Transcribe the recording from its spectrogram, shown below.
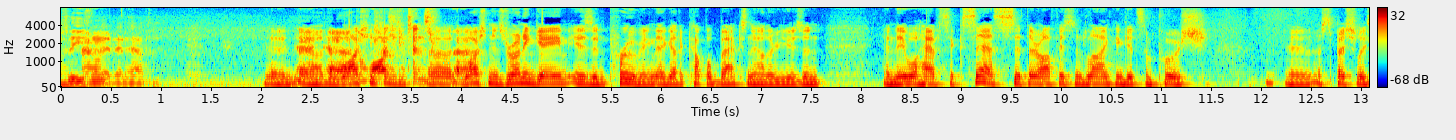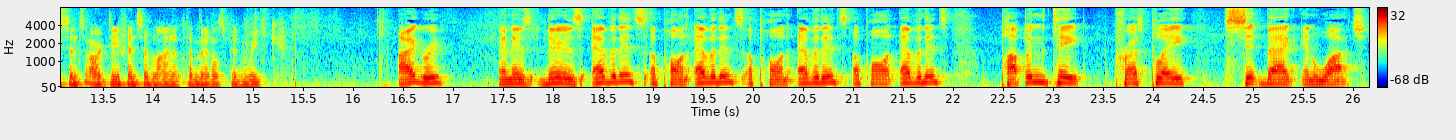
Please don't let that happen. And, uh, the, uh, Washington's, uh, uh, Washington's running game is improving. They got a couple backs now they're using, and they will have success if their offensive line can get some push, uh, especially since our defensive line up the middle's been weak. I agree. And there's there's evidence upon evidence upon evidence upon evidence. Pop in the tape, press play, sit back and watch.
